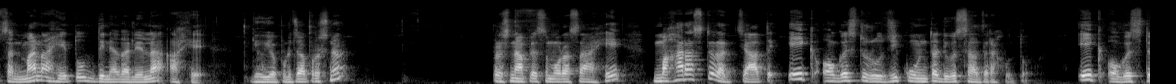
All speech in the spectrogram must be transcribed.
सन्मान आहे तो देण्यात आलेला आहे. घेऊया पुढचा प्रश्न. प्रश्न आपल्यासमोर असा आहे महाराष्ट्र राज्यात एक ऑगस्ट रोजी कोणता दिवस साजरा होतो? एक ऑगस्ट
